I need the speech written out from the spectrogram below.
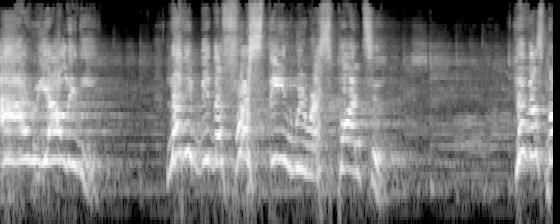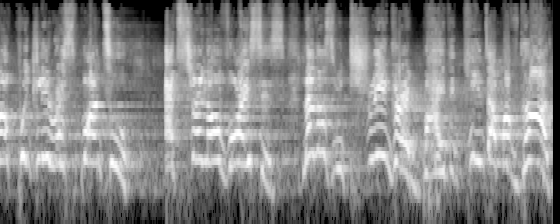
our reality. Let it be the first thing we respond to. Let us not quickly respond to external voices. Let us be triggered by the kingdom of God.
